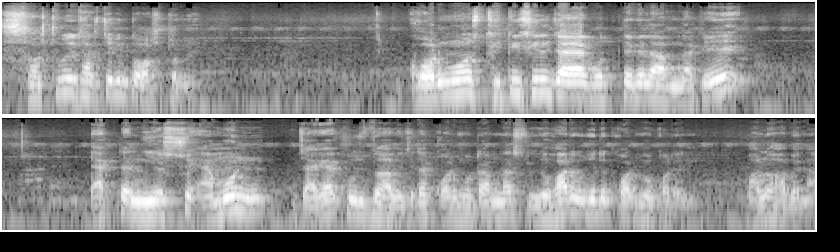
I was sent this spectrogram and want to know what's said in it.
ষষ্ঠপতি থাকছে কিন্তু অষ্টমে। কর্ম স্থিতিশীল জায়গা করতে গেলে আপনাকে একটা নিজস্ব এমন জায়গা খুঁজতে হবে যেটা কর্মটা আপনার লোহার যদি কর্ম করেন। ভালো হবে না।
